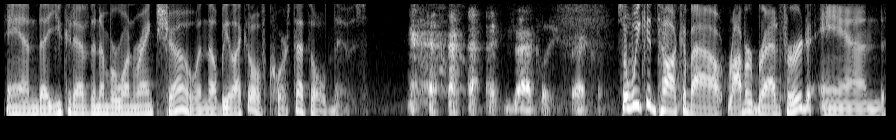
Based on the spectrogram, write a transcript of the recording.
and uh, you could have the number one ranked show, and they'll be like, "Oh, of course, that's old news." exactly, exactly. So we could talk about Robert Bradford and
